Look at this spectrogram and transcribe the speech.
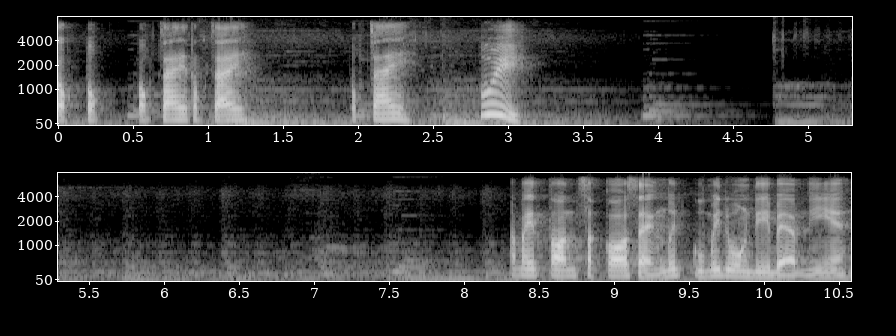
ตกตกตกใจตกใจ ตกใจ อุ้ย ทำไมตอนสกอร์แสงมืดกูไม่ดวงดีแบบนี้อะ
